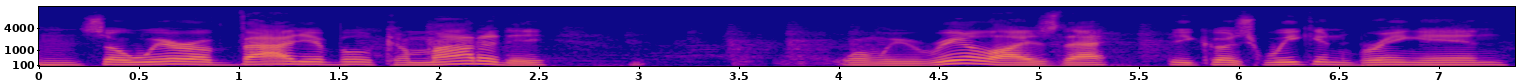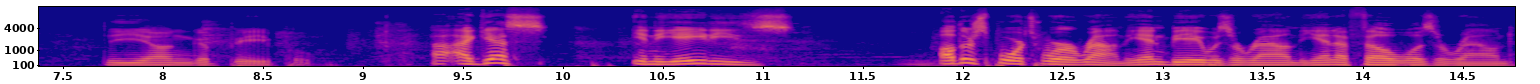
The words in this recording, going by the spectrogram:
Mm-hmm. So we're a valuable commodity when we realize that because we can bring in the younger people. I guess in the 80s, other sports were around. The NBA was around, the NFL was around.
